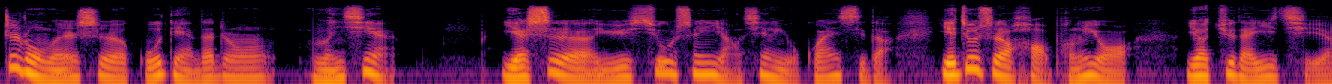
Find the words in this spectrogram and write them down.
这种文是古典的这种文献。也是与修身养性有关系的，也就是好朋友要聚在一起，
